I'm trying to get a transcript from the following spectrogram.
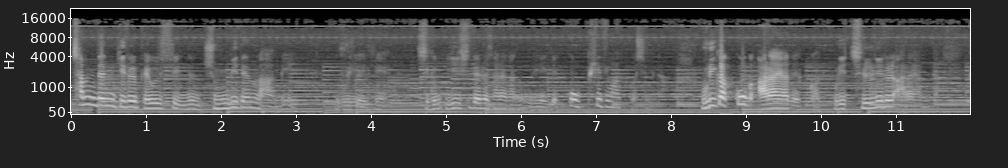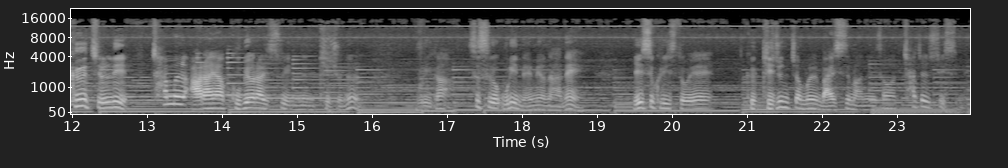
참된 길을 배울 수 있는 준비된 마음이 우리에게 지금 이 시대를 살아가는 우리에게 꼭 필요할 것입니다. 우리가 꼭 알아야 될 것, 우리 진리를 알아야 합니다. 그 진리, 참을 알아야 구별할 수 있는 기준을 우리가 스스로 우리 내면 안에 예수 그리스도의 그 기준점을 말씀 안에서 찾을 수 있습니다.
